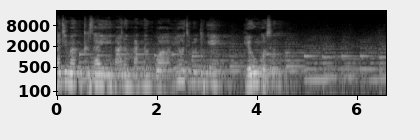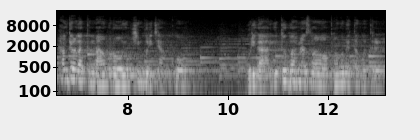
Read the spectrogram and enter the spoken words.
하지만 그 사이 많은 만남과 헤어짐을 통해 배운 것은 한결같은 마음으로 욕심 부리지 않고 우리가 유튜브 하면서 경험했던 것들을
